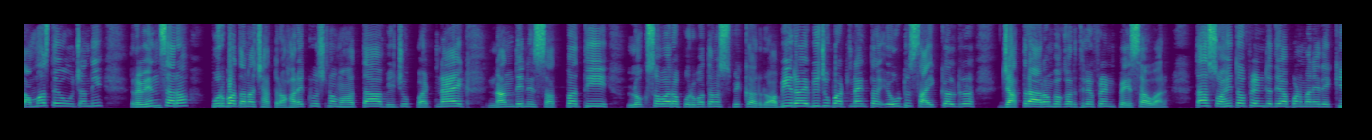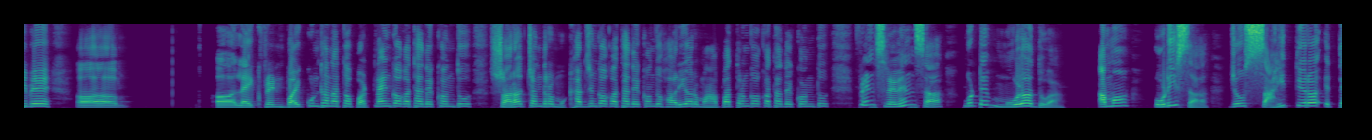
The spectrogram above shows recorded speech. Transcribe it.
ସମସ୍ତେ ହେଉଛନ୍ତି ରେଭେନ୍ସାର ପୂର୍ବତନ ଛାତ୍ର ହରେକୃଷ୍ଣ ମହତା ବିଜୁ ପଟ୍ଟନାୟକ ନନ୍ଦିନୀ ଶତପଥୀ ଲୋକସଭାର ପୂର୍ବତନ ସ୍ପିକର ରବି ରୟ ବିଜୁ ପଟ୍ଟନାୟକ ତ ଏଉଠୁ ସାଇକେଲର ଯାତ୍ରା ଆରମ୍ଭ କରିଥିଲେ ଫ୍ରେଣ୍ଡ ପେଶାୱାର ତା ସହିତ ଫ୍ରେଣ୍ଡ ଯଦି ଆପଣମାନେ ଦେଖିବେ लाइक फ्रेंड बैकुंठनाथ पट्टनायक कथा देखु शरत चंद्र मुखार्जी कथ देखु हरिहर महापात्र कथ देखु फ्रेंड्स रेभेन्सा गोटे मूल दुआ आम ओडा जो साहित्यर एत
